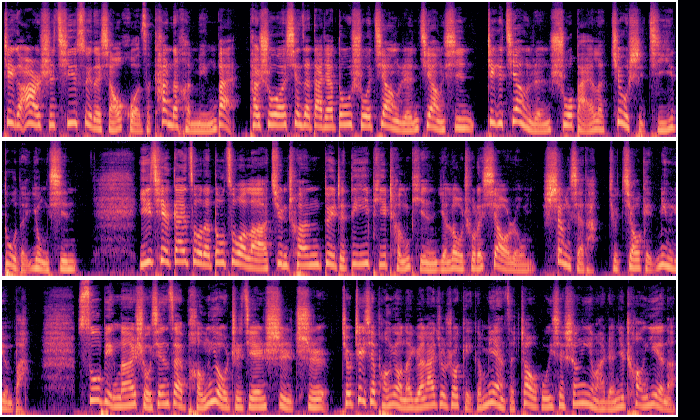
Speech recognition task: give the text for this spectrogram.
这个二十七岁的小伙子看得很明白。他说：“现在大家都说匠人匠心，这个匠人说白了就是极度的用心。一切该做的都做了。”俊川对着第一批成品也露出了笑容，剩下的就交给命运吧。酥饼呢，首先在朋友之间试吃，就这些朋友呢，原来就是说给个面子，照顾一些生意嘛，人家创业呢，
